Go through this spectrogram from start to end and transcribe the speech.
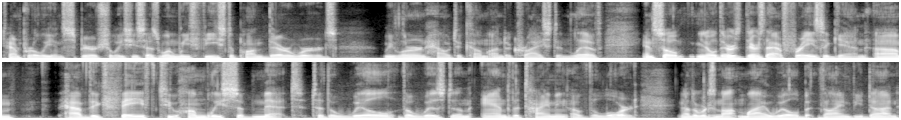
temporally and spiritually. She says, when we feast upon their words, we learn how to come unto Christ and live. And so, you know, there's there's that phrase again. Um, have the faith to humbly submit to the will, the wisdom, and the timing of the Lord. In other words, not my will, but thine be done.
